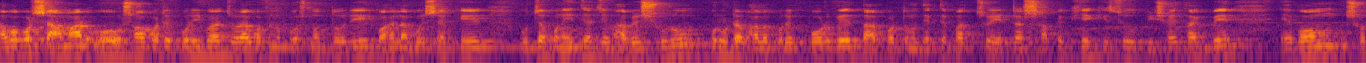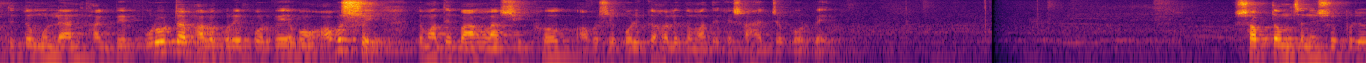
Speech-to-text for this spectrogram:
নববর্ষে আমার ও সহপাঠের পরিবার জোড়া গঠন প্রশ্ন তৈরি। পহেলা বৈশাখের উদযাপনের ইতিহাস যেভাবে শুরু, পুরোটা ভালো করে পড়বে, তারপর তুমি দেখতে পাচ্ছ এটার সাপেক্ষে কিছু বিষয় থাকবে এবং সতীত্ব মূল্যায়ন থাকবে, পুরোটা ভালো করে পড়বে এবং অবশ্যই তোমাদের বাংলা শিক্ষক অবশ্যই পরীক্ষা হলে তোমাদেরকে সাহায্য করবে। সপ্তম শ্রেণির সুপ্রিয়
